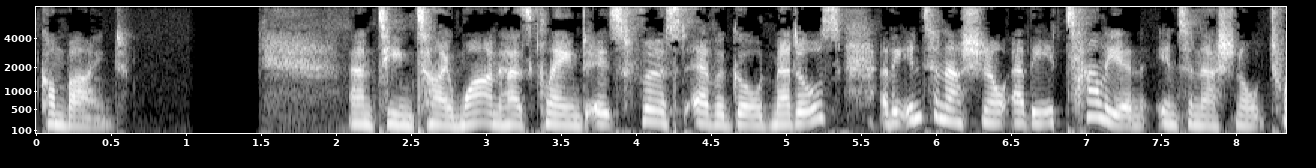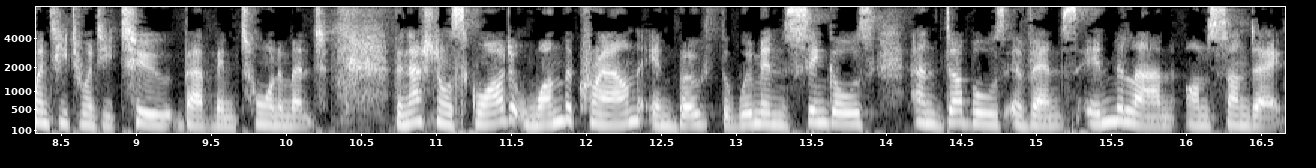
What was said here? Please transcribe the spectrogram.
combined. And Team Taiwan has claimed its first ever gold medals at the international at the Italian International 2022 badminton tournament. The national squad won the crown in both the women's singles and doubles events in Milan on Sunday.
